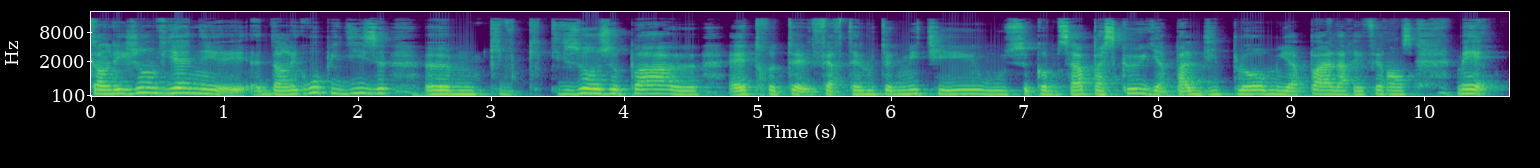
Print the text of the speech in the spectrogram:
quand les gens viennent et, dans les groupes, ils disent euh, qu'ils osent pas euh, être tel, faire tel ou tel métier ou c'est comme ça parce qu'il n'y a pas le diplôme, il n'y a pas la référence. Mais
